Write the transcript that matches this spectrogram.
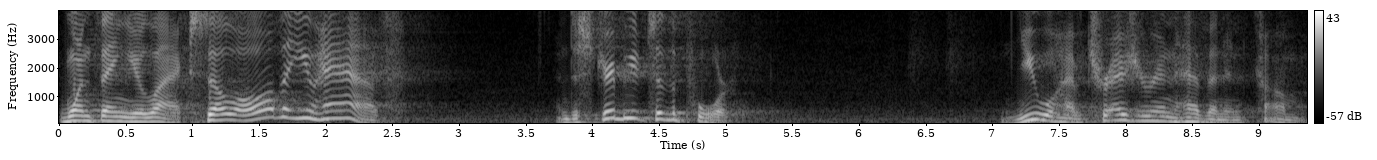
One thing you lack sell all that you have and distribute to the poor. You will have treasure in heaven and come,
